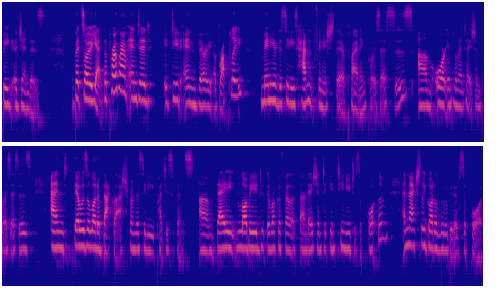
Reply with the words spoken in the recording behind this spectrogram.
big agendas. But so, yeah, the program ended. It did end very abruptly many of the cities hadn't finished their planning processes um, or implementation processes, and there was a lot of backlash from the city participants. Um, they lobbied the Rockefeller Foundation to continue to support them and they actually got a little bit of support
